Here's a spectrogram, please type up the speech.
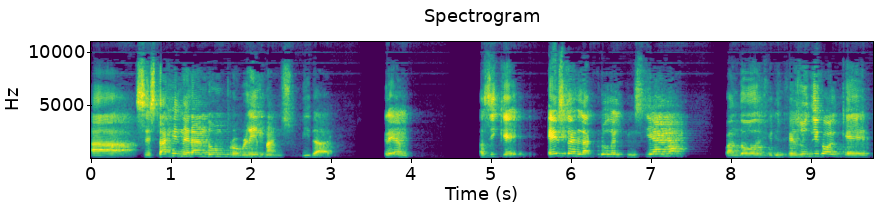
ah, se está generando un problema en su vida. Créanme. Así que esta es la cruz del cristiano. Cuando Jesús dijo al que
